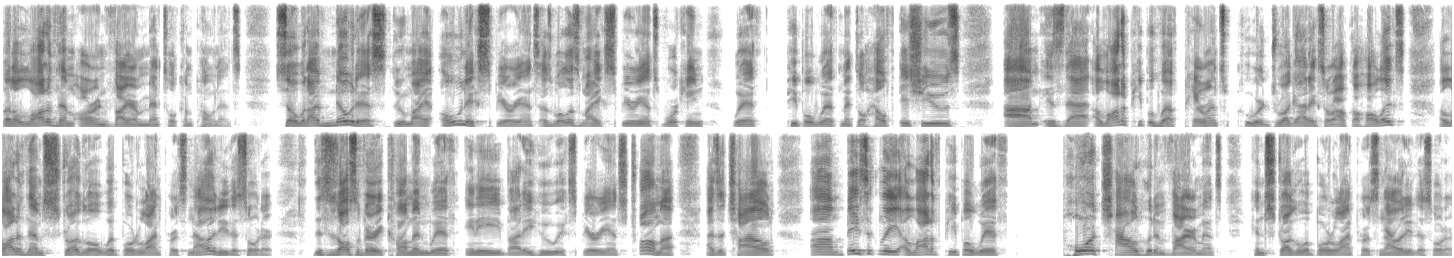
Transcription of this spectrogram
but a lot of them are environmental components. So what I've noticed through my own experience, as well as my experience working with people with mental health issues, um, is that a lot of people who have parents who are drug addicts or alcoholics, a lot of them struggle with borderline personality disorder. This is also very common with anybody who experienced trauma as a child. Um, basically, a lot of people with poor childhood environments can struggle with borderline personality disorder.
